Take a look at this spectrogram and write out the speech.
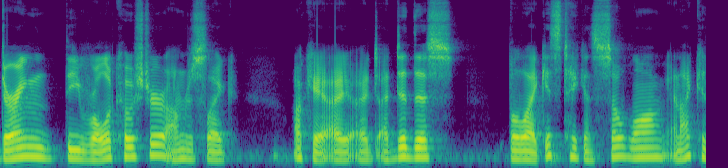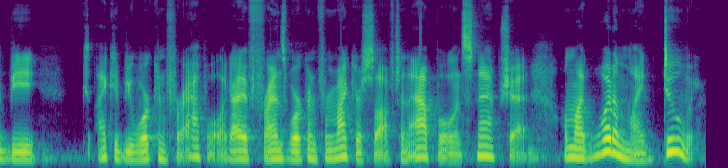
during the roller coaster. I'm just like, okay, I, I I did this but like it's taken so long and I could be I could be working for Apple. Like I have friends working for Microsoft and Apple and Snapchat. I'm like, what am I doing?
